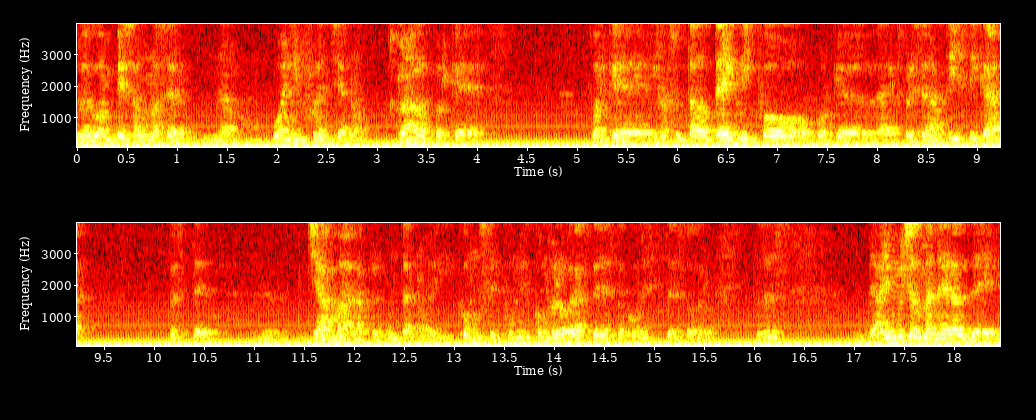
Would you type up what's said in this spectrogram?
luego empieza uno a ser una buena influencia, ¿no? Claro. O sea, porque porque el resultado técnico o porque la expresión artística pues te llama a la pregunta, ¿no? ¿Y cómo se cómo, cómo lograste esto? ¿Cómo hiciste esto? Entonces, hay muchas maneras de,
